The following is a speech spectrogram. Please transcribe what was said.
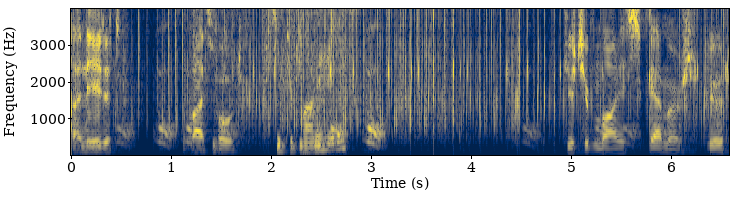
I need it. To buy food. YouTube money haters? YouTube money scammers, dude.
